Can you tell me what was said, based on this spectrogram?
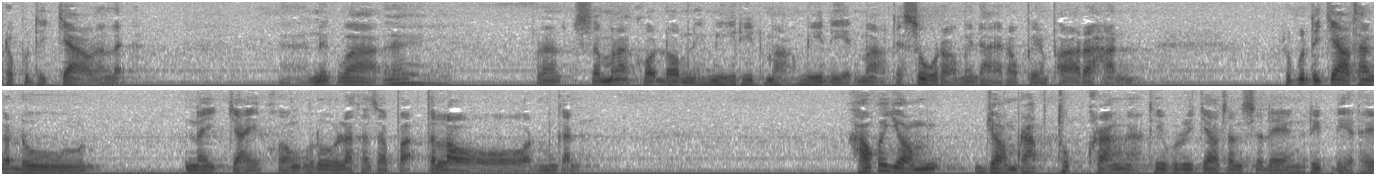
พระพุทธเจ้านั่นแหละนึกว่า เอ้ยพระสมณโคดมเนี่ยมีฤทธิ์มากมีเดชมาก แต่สู้เราไม่ได้เราเป็นพระอรหันต์พระพุทธเจ้าท่านก็ดู ในใจของอุรุลักษปะตลอดเหมือนกัน เขาก็ยอมยอมรับทุกครั้งอะที่พระพุทธเจ้าท่านแสดงฤทธิ์เดชให้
